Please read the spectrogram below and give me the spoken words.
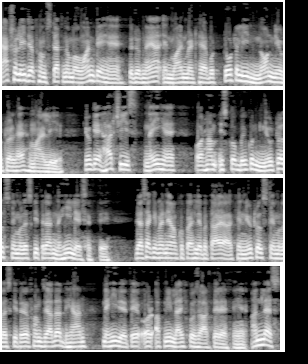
naturally جب ہم اسٹیپ نمبر ون پہ ہیں تو جو نیا انوائرمنٹ ہے وہ ٹوٹلی نان نیوٹرل ہے ہمارے لیے کیونکہ ہر چیز نئی ہے اور ہم اس کو بالکل نیوٹرل اسٹیمولس کی طرح نہیں لے سکتے جیسا کہ میں نے آپ کو پہلے بتایا کہ نیوٹرل اسٹیمولس کی طرف ہم زیادہ دھیان نہیں دیتے اور اپنی لائف گزارتے رہتے ہیں انلیس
